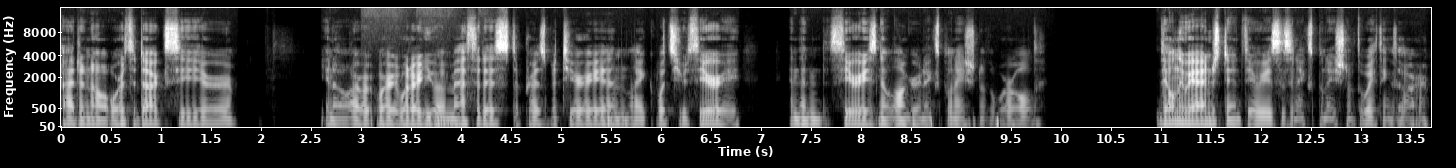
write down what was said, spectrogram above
i don't know orthodoxy or you know or, or what are you a methodist a presbyterian? Like what's your theory? And then theory is no longer an explanation of the world. The only way I understand theory is as an explanation of the way things are.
